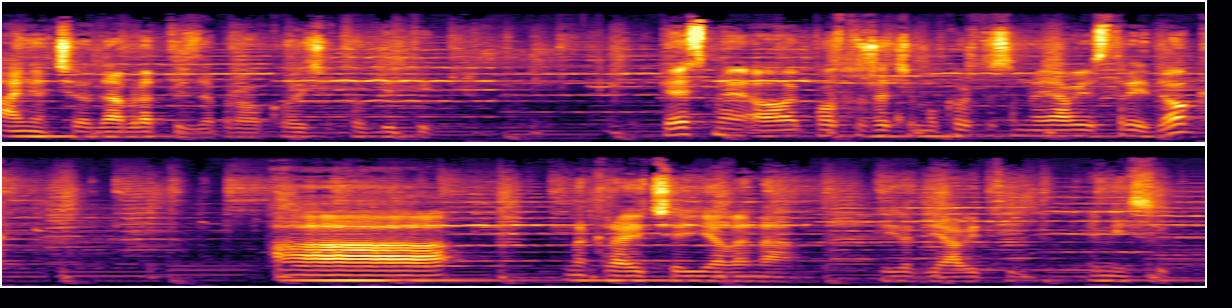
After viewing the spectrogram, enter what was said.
Anja će odabrati zapravo koje će to biti pesme. a Ovaj, poslušat ćemo, kao što sam najavio, Stray Dog. A na kraju će Jelena i odjaviti emisiju.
